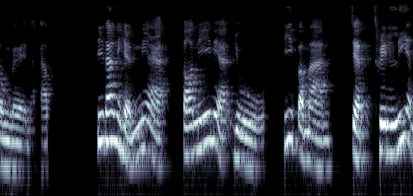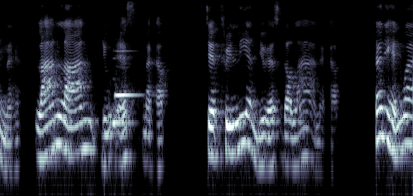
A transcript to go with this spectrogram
ลงเลยนะครับ ที่ท่านเห็นเนี่ยตอนนี้เนี่ยอยู่ที่ประมาณ7 trillion นะฮะล้านล้าน US นะครับ7 trillion US ดอลลาร์นะครับท่านจะเห็นว่า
